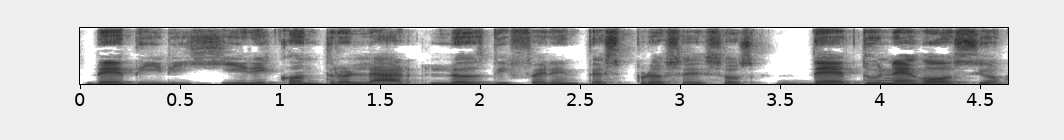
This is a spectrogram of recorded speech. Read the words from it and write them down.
de dirigir y controlar los diferentes procesos de tu negocio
